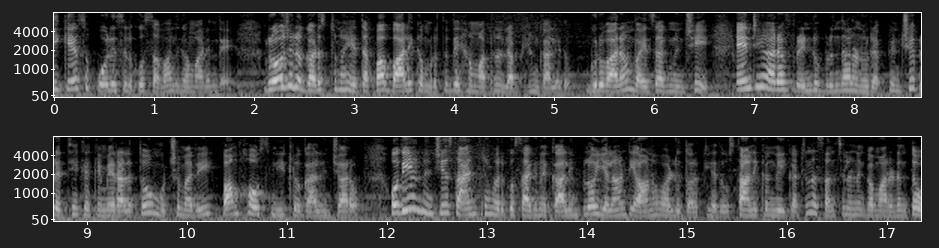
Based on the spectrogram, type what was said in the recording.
ఈ కేసు పోలీసులకు సవాల్గా మారింది. రోజులు గడుస్తున్నాయే తప్ప బాలిక మృతదేహం మాత్రం లభ్యం కాలేదు. గురువారం వైజాగ్ నుంచి ఎన్టీఆర్ఎఫ్ రెండు బృందాలను రప్పించి ప్రత్యేక కెమెరాలతో ముచ్చుమర్రి పంప్ హౌస్ నీటిలో గాలించారు. ఉదయం నుంచి సాయంత్రం వరకు సాగిన గాలింపులో ఎలాంటి ఆనవాళ్ళు దొరకలేదు. స్థానికంగా ఈ ఘటన సంచలనంగా మారడంతో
